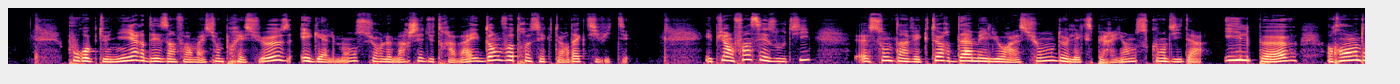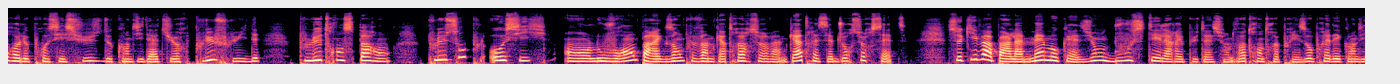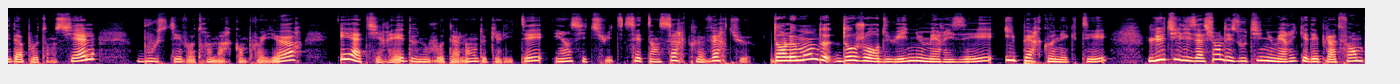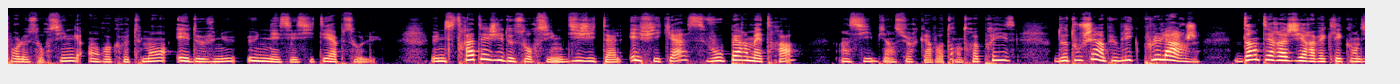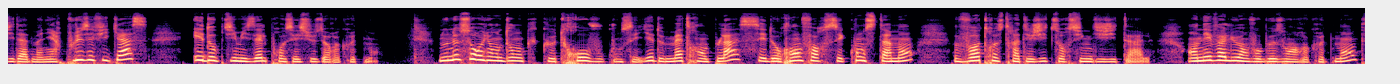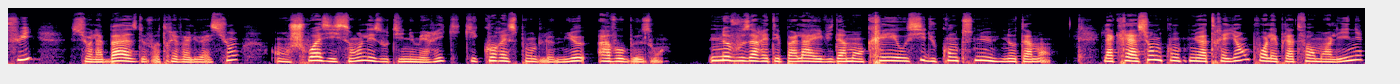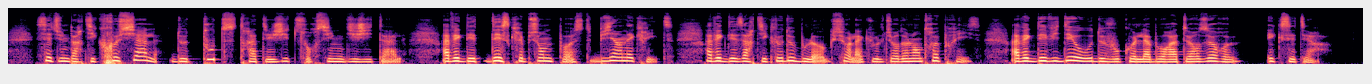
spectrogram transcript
pour obtenir des informations précieuses également sur le marché du travail dans votre secteur d'activité. Et puis enfin, ces outils euh, sont un vecteur d'amélioration de l'expérience candidat. Ils peuvent rendre le processus de candidature plus fluide, plus transparent, plus souple aussi, en l'ouvrant par exemple 24 heures sur 24 et 7 jours sur 7. Ce qui va par la même occasion booster la réputation de votre entreprise auprès des candidats potentiels, booster votre marque employeur et attirer de nouveaux talents de qualité et ainsi de suite. C'est un cercle vertueux. Dans le monde d'aujourd'hui, numérisé, hyper connecté, l'utilisation des outils numériques et des plateformes pour le sourcing en recrutement est devenue une nécessité absolue. Une stratégie de sourcing digital efficace vous permettra, ainsi bien sûr qu'à votre entreprise, de toucher un public plus large, d'interagir avec les candidats de manière plus efficace et d'optimiser le processus de recrutement. Nous ne saurions donc que trop vous conseiller de mettre en place et de renforcer constamment votre stratégie de sourcing digital, en évaluant vos besoins en recrutement, puis, sur la base de votre évaluation, en choisissant les outils numériques qui correspondent le mieux à vos besoins. Ne vous arrêtez pas là, évidemment, créez aussi du contenu notamment. La création de contenu attrayant pour les plateformes en ligne, c'est une partie cruciale de toute stratégie de sourcing digital, avec des descriptions de postes bien écrites, avec des articles de blog sur la culture de l'entreprise, avec des vidéos de vos collaborateurs heureux, etc.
